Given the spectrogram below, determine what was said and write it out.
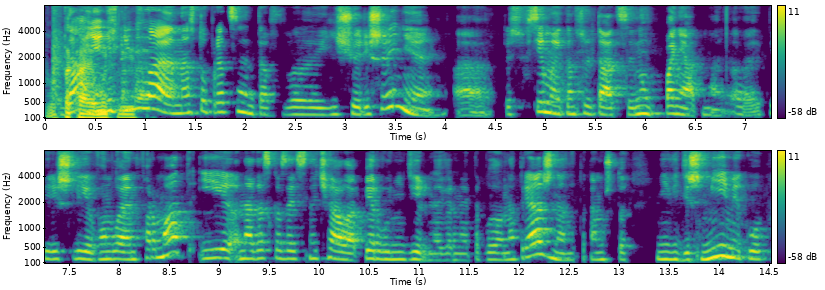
Вот да, такая я мысль не приняла на сто процентов э, еще решение. А, то есть все мои консультации, ну, понятно, э, перешли в онлайн-формат. И надо сказать, сначала первую неделю, наверное, это было напряжно, ну, потому что не видишь мимику.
